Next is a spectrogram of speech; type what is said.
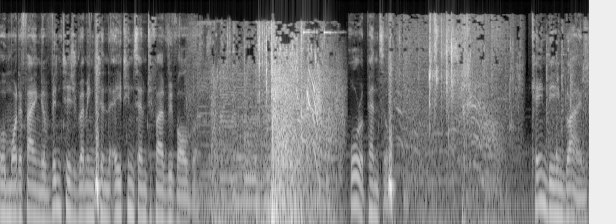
or modifying a vintage Remington 1875 revolver or a pencil. Caine being blind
